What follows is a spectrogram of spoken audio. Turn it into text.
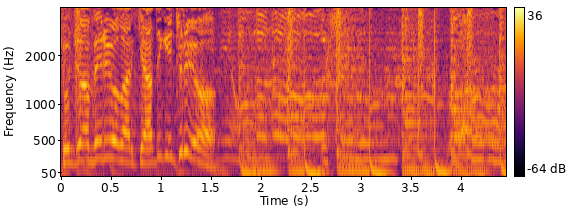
Çocuğa veriyorlar kağıdı getiriyor. Uçalım, uçalım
